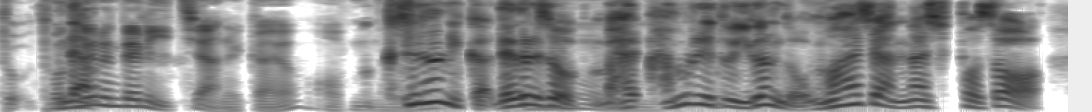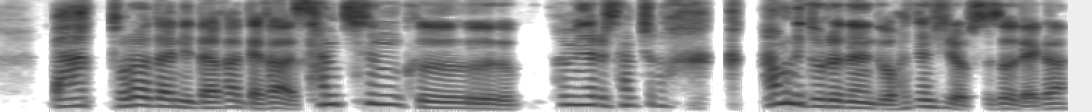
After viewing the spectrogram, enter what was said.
도, 돈 나- 내는 데는 있지 않을까요? 없나? 그러니까 내가 그래서 음. 말- 아무래도 이건 너무하지 않나 싶어서 막 돌아다니다가 내가 3층 그 터미널 3층 아무리 돌아다녀도 화장실이 없어서 내가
